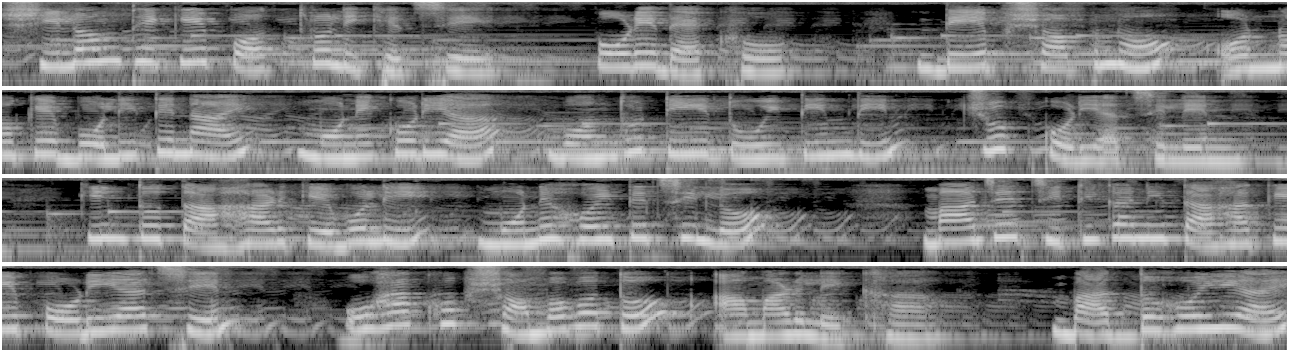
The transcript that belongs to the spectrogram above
শিলং থেকে পত্র লিখেছে, পড়ে দেখো। দেব স্বপ্ন অন্যকে বলিতে নাই, মনে করিয়া বন্ধুটি দুই তিন দিন চুপ করিয়াছিলেন। কিন্তু তাহার কেবলই মনে হইতেছিল মা যে চিঠিখানি তাহাকে পড়িয়াছেন, উহা খুব সম্ভবত আমার লেখা। বাধ্য হইয়াই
